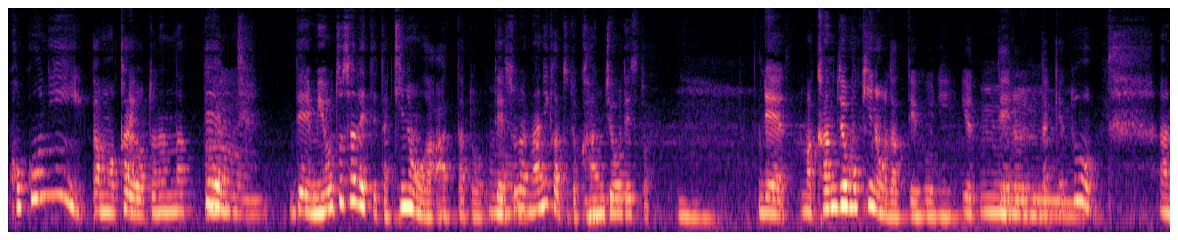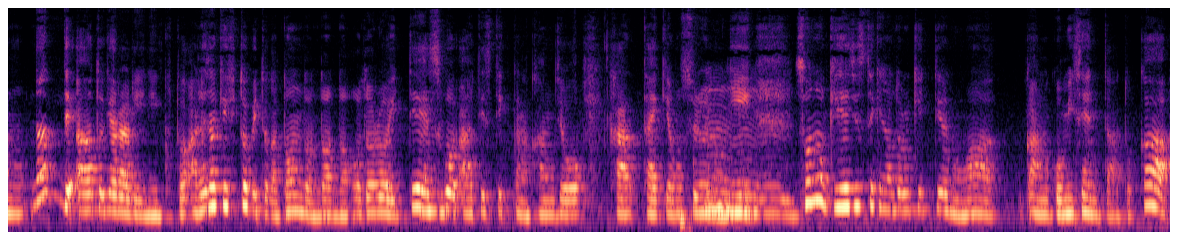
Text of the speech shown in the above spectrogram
ここにあもう彼が大人になっとて、で見落とされてた機能があったと。でうん。それは何かというと感情ですと。うん。で、まあ、感情も機能だっていうふうに言ってるんだけど、うあのなんでアートギャラリーに行くとあれだけ人々がどんどんどんどん驚いて、うん。すごいアーティスティックな感情か体験をするのに、うんその芸術的な驚きっていうのはあのゴミセンターとか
